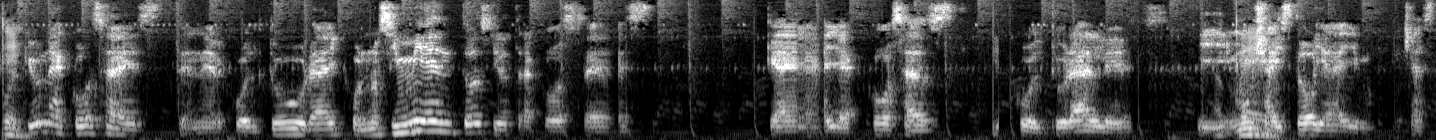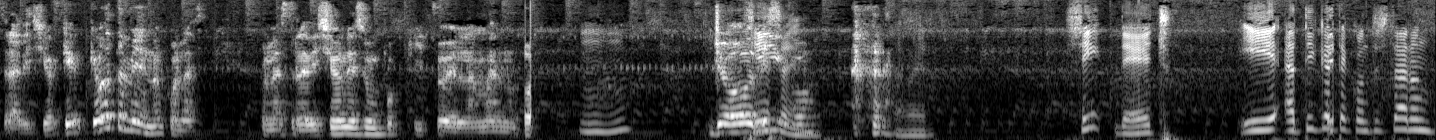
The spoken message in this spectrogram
Porque una cosa es tener cultura y conocimientos y otra cosa es que haya cosas culturales y mucha historia y muchas tradiciones, que, va también, ¿no? Con las, con las tradiciones un poquito de la mano. Yo digo... A ver. Sí, de hecho. ¿Y a ti qué te contestaron?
